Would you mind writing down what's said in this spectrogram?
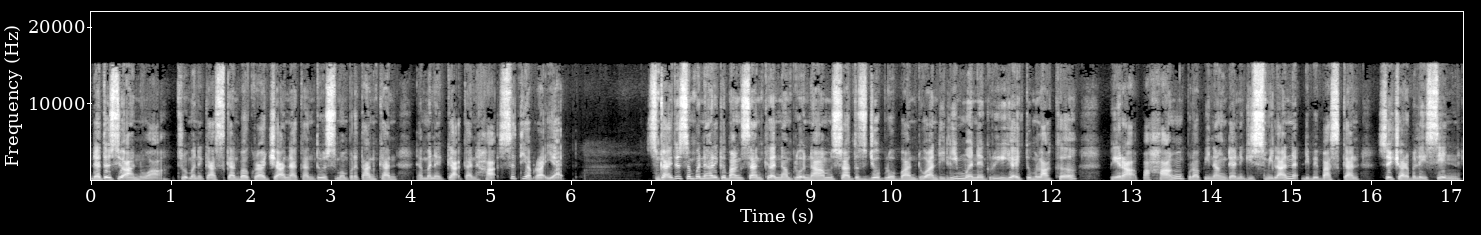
Datuk Seri Anwar turut menegaskan bahawa kerajaan akan terus mempertahankan dan menegakkan hak setiap rakyat. Sementara itu, sempena Hari Kebangsaan ke-66, 170 banduan di lima negeri iaitu Melaka, Perak, Pahang, Pulau Pinang dan Negeri Sembilan dibebaskan secara berlesen.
